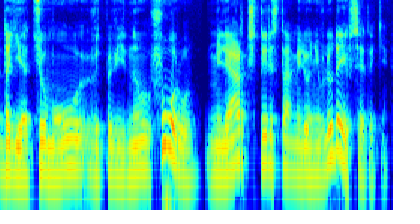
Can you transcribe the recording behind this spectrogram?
дає цьому відповідну фору мільярд 400 мільйонів людей все-таки.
